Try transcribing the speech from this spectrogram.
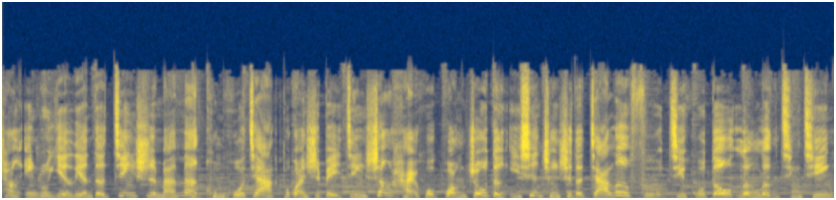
场映入眼帘的尽是满满空货架，不管是北京、上海或广州等一线城市的家乐福，几乎都冷冷清清。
